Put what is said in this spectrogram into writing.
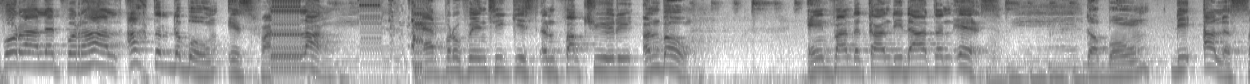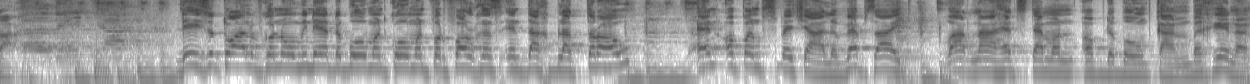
Vooral het verhaal achter de boom is van lang. Er provincie kiest een vakjury een boom. Een van de kandidaten is de boom die alles zag. Deze twaalf genomineerde bomen komen vervolgens in Dagblad Trouw en op een speciale website waarna het stemmen op de boom kan beginnen.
